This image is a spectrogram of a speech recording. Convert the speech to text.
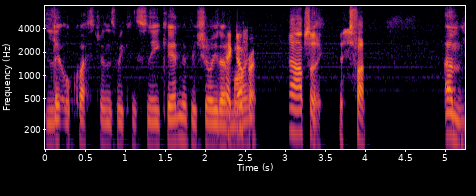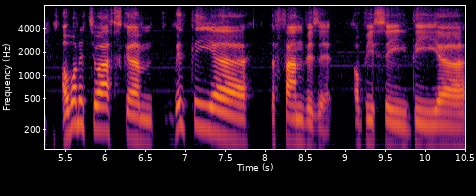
little questions we can sneak in. If you're sure you don't Yeah, mind. go for it. No, absolutely. It's fun. Um, I wanted to ask um, with the uh, the fan visit. Obviously, the uh,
